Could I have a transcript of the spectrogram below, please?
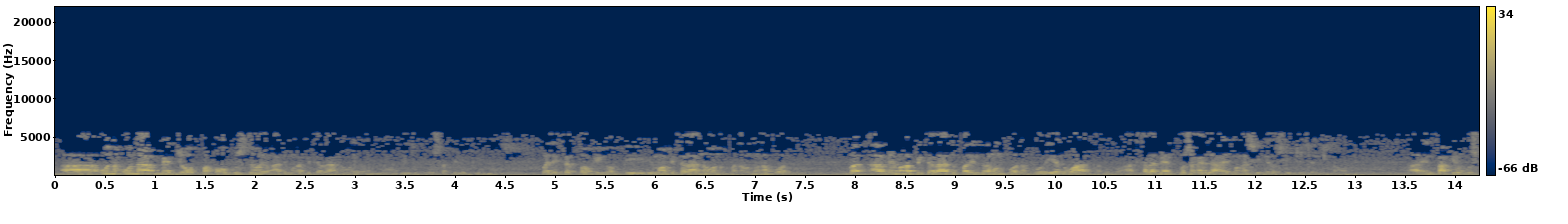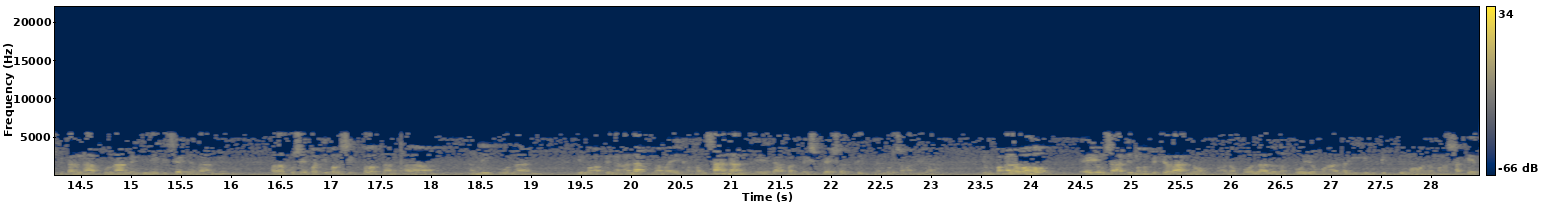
Uh, unang-una, medyo papaubos na yung ating mga veterano ngayon uh, dito po sa Pilipinas. Well, if you're talking of the yung mga veterano ng panahon ng Hapon, But uh, may mga veterano pa rin naman po ng Korean War. Ano po. At karamihan po sa kanila ay mga senior citizens na. Uh, in fact, yung ospital nga po namin, dinidisenyo namin, para po sa iba't ibang sektor ng, uh, ng lipunan. Yung mga pinanganak na may kapansanan, eh, dapat may special treatment po sa kanila. Yung pangalawa ho, eh, yung sa ating mga veterano, ano po, lalo na po yung mga nagiging biktima ho ng mga sakit,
